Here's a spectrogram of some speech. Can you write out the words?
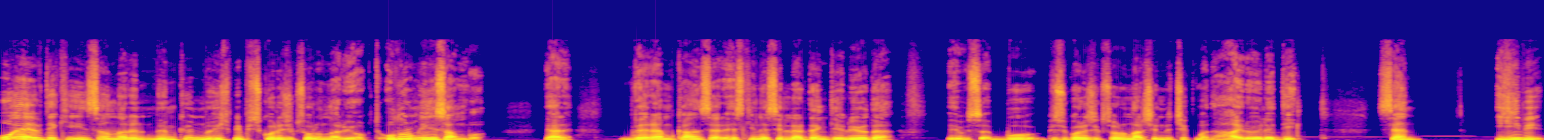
O evdeki insanların mümkün mü hiçbir psikolojik sorunları yoktu. Olur mu insan bu? Yani verem, kanser eski nesillerden geliyor da e, bu psikolojik sorunlar şimdi çıkmadı. Hayır öyle değil. Sen iyi bir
